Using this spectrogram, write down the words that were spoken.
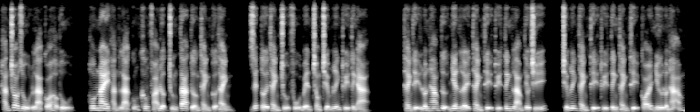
hắn cho dù là có hậu thủ, hôm nay hẳn là cũng không phá được chúng ta tường thành cửa thành, giết tới thành chủ phủ bên trong chiếm linh thủy tinh a. Thành thị luân hãm tự nhiên lấy thành thị thủy tinh làm tiêu chí, chiếm linh thành thị thủy tinh thành thị coi như luân hãm.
